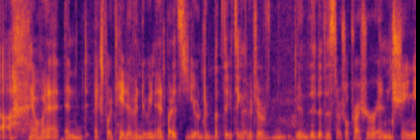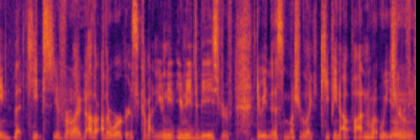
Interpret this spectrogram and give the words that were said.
uh, you know and, and exploitative in doing it, but it's you know but the thing that sort of the, the, the social pressure and shaming that keeps you know, for like other other workers come on you need you need to be sort of doing this and sort of like keeping up on what we sort of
